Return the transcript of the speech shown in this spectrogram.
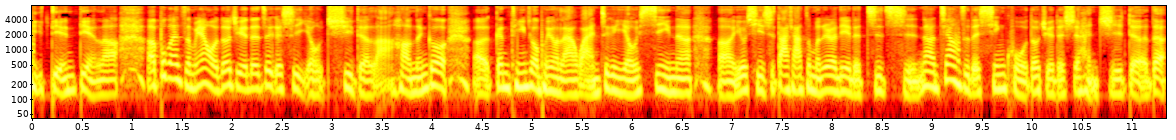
一点点了 啊。不管怎么样，我都觉得这个是有趣的啦。好，能够呃跟听众朋友来玩这个游戏呢，呃，尤其是大家这么热烈的支持，那这样子的辛苦我都觉得是很值得的。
